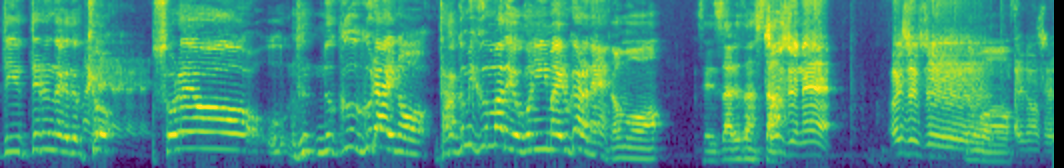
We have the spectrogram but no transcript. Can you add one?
って言ってるんだけど今日はいはいはいはいそれを抜くぐらいの匠くんまで横に今いるからねどうも先日ありがとうございましたそうですよね。ありがとうございます。どうもありがとうござい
